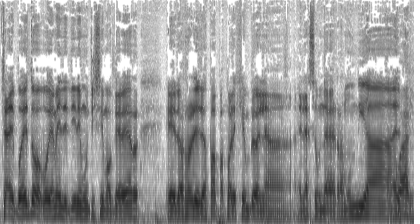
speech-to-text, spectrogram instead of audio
ya después de esto, obviamente tiene muchísimo que ver eh, los roles de los papas, por ejemplo, en la, en la Segunda Guerra Mundial. Cual,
